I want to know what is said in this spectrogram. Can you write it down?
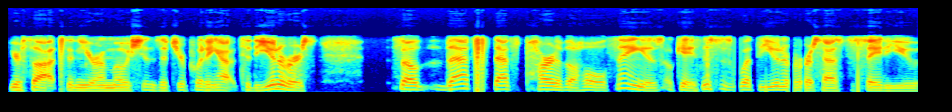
your thoughts and your emotions that you're putting out to the universe so that's that's part of the whole thing is okay this is what the universe has to say to you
